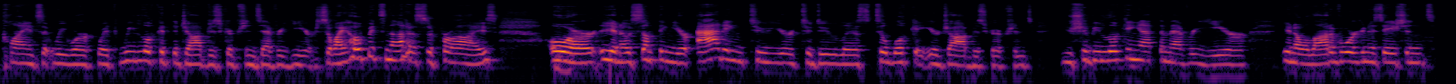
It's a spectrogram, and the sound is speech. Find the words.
clients that we work with, we look at the job descriptions every year. So I hope it's not a surprise or, you know, something you're adding to your to-do list to look at your job descriptions. You should be looking at them every year. You know, a lot of organizations,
